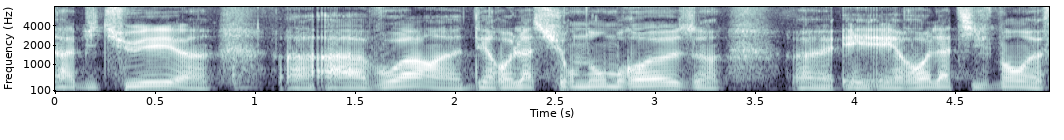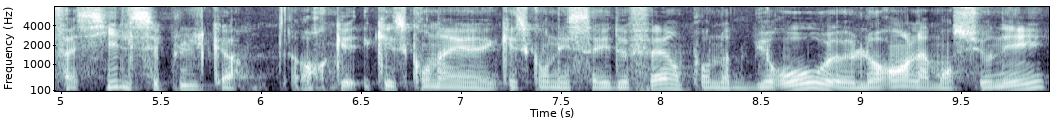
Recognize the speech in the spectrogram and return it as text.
habitué à, avoir des relations nombreuses et, relativement faciles. C'est plus le cas. Alors qu'est-ce qu'on qu'est-ce qu'on essaye de faire pour notre bureau? Laurent l'a mentionné.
